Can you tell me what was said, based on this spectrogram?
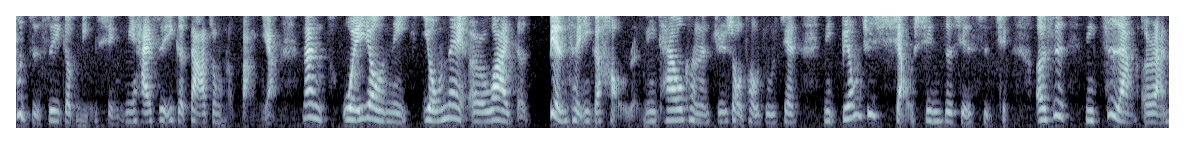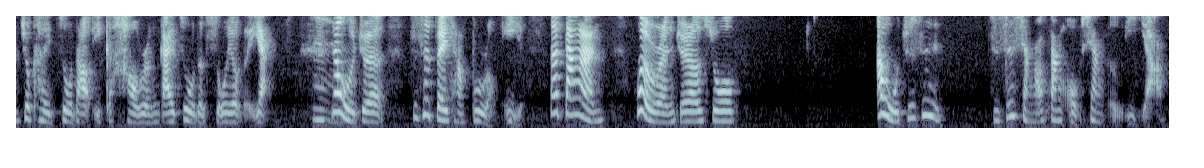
不只是一个明星，你还是一个大众的榜样。那唯有你由内而外的。变成一个好人，你才有可能举手投足间，你不用去小心这些事情，而是你自然而然就可以做到一个好人该做的所有的样子。嗯，那我觉得这是非常不容易。那当然会有人觉得说，啊，我就是只是想要当偶像而已啊，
